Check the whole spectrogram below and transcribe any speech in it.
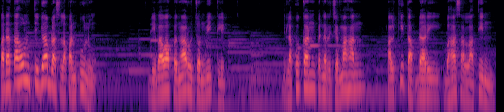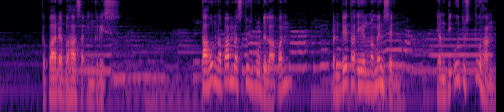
pada tahun 1380 di bawah pengaruh John Wycliffe dilakukan penerjemahan Alkitab dari bahasa Latin kepada bahasa Inggris. Tahun 1878, pendeta El Nomensen yang diutus Tuhan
